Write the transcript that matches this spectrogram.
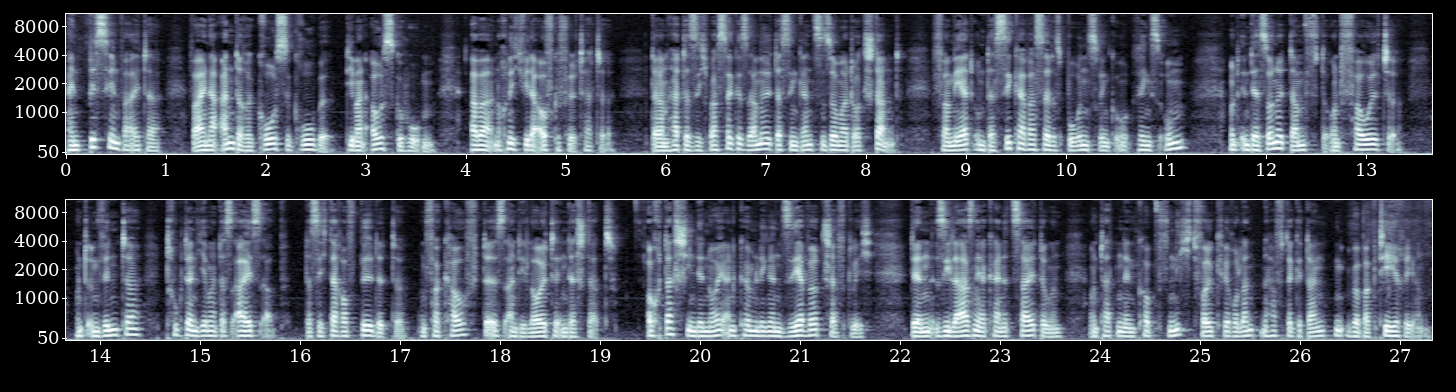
Ein bisschen weiter war eine andere große Grube, die man ausgehoben, aber noch nicht wieder aufgefüllt hatte. Daran hatte sich Wasser gesammelt, das den ganzen Sommer dort stand, vermehrt um das Sickerwasser des Bodens ringsum, und in der Sonne dampfte und faulte, und im Winter trug dann jemand das Eis ab, das sich darauf bildete, und verkaufte es an die Leute in der Stadt. Auch das schien den Neuankömmlingen sehr wirtschaftlich, denn sie lasen ja keine Zeitungen und hatten den Kopf nicht voll querulantenhafter Gedanken über Bakterien.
